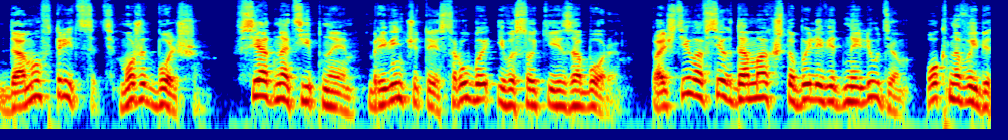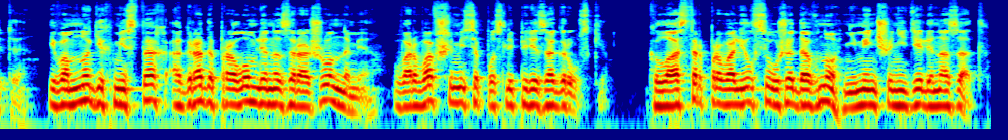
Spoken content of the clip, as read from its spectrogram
Домов тридцать, может больше. Все однотипные, бревенчатые срубы и высокие заборы – Почти во всех домах, что были видны людям, окна выбиты, и во многих местах ограда проломлена зараженными, ворвавшимися после перезагрузки. Кластер провалился уже давно, не меньше недели назад,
